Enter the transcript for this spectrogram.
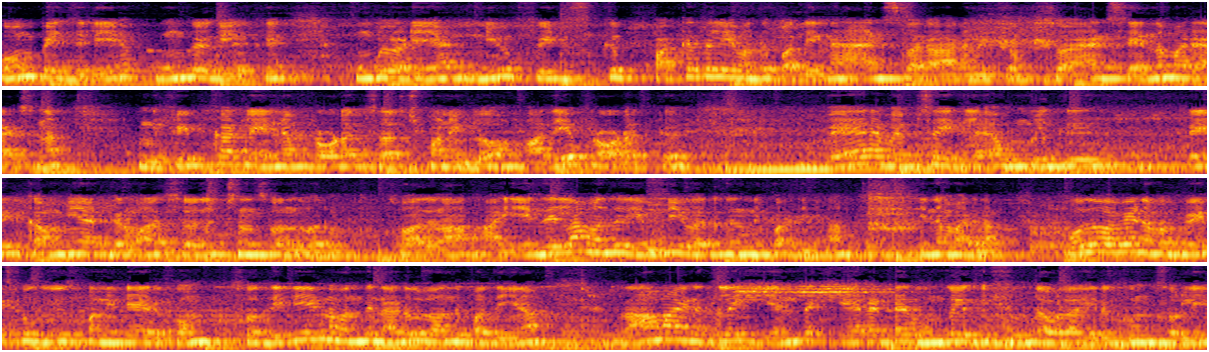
ஹோம் பேஜ்லேயே உங்களுக்கு உங்களுடைய நியூ ஃபீட்ஸ்க்கு பக்கத்துலேயே வந்து பார்த்தீங்கன்னா ஆட்ஸ் வர ஆரம்பிக்கும். ஸோ ஆட்ஸ் எந்த மாதிரி ஆட்ஸ்னால் நீங்கள் ஃப்ளிப்கார்ட்டில் என்ன ப்ராடக்ட் சர்ச் பண்ணீங்களோ அதே ப்ராடக்ட்டு வேறு வெப்சைட்டில் உங்களுக்கு ரேட் கம்மியாக இருக்கிற மாதிரி சஜஷன்ஸ் வந்து வரும். ஸோ அதனால் இதெல்லாம் வந்து எப்படி வருதுன்னு பார்த்தீங்கன்னா இந்த மாதிரி தான் பொதுவாகவே நம்ம ஃபேஸ்புக் யூஸ் பண்ணிகிட்டே இருக்கோம். ஸோ திடீர்னு வந்து நடுவில் வந்து பார்த்தீங்கன்னா ராமாயணத்தில் எந்த கேரக்டர் உங்களுக்கு ஷூட்டபுளாக இருக்கும்னு சொல்லி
